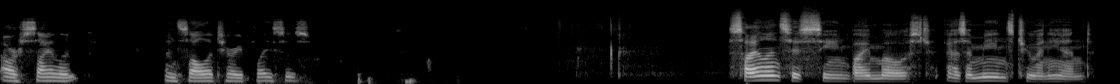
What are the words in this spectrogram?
our silent and solitary places. Silence is seen by most as a means to an end.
